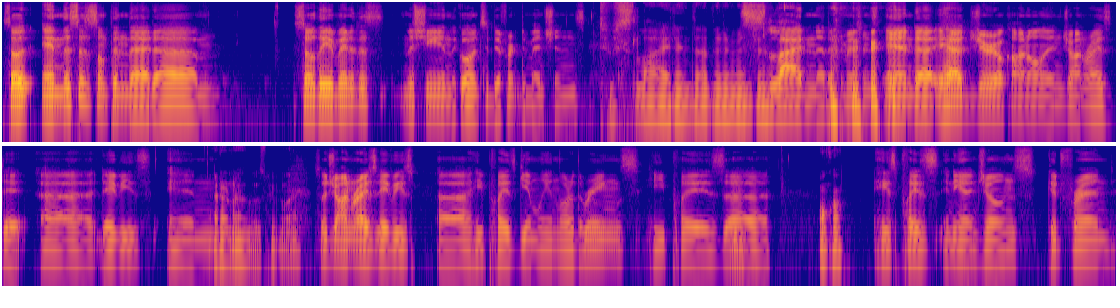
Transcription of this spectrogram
so, and this is something that, um, so they invented this machine that go into different dimensions, To slide into other dimensions. slide in other dimensions, and uh, it had Jerry O'Connell and John Rhys da- uh, Davies, and I don't know who those people are. so John Rhys Davies, uh, he plays Gimli in Lord of the Rings. He plays, uh, Okay. he plays Indiana Jones' good friend.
